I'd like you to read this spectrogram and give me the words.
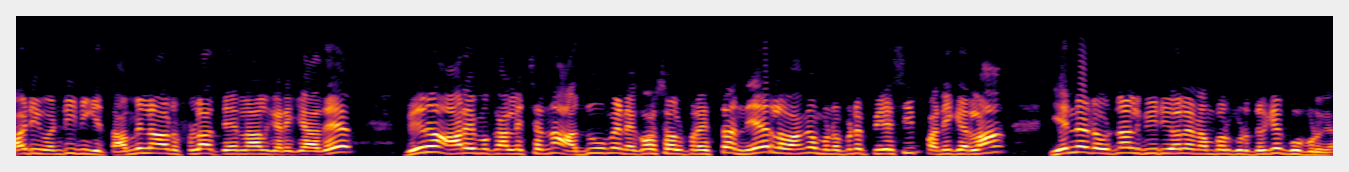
ஆடி வண்டி நீங்கள் தமிழ்நாடு ஃபுல்லாக தேர்னாலும் கிடைக்காது. வெறும் ஆறே முக்கால் லட்சம் தான். அதுவுமே நெகோசியபிள் ப்ரைஸ் தான். நேரில் வாங்க முன்ன பின்ன பேசி பண்ணிக்கிறலாம். என்ன டவுட்னாலும் வீடியோவில் நம்பர் கொடுத்துருக்கேன் கூப்பிடுங்க.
